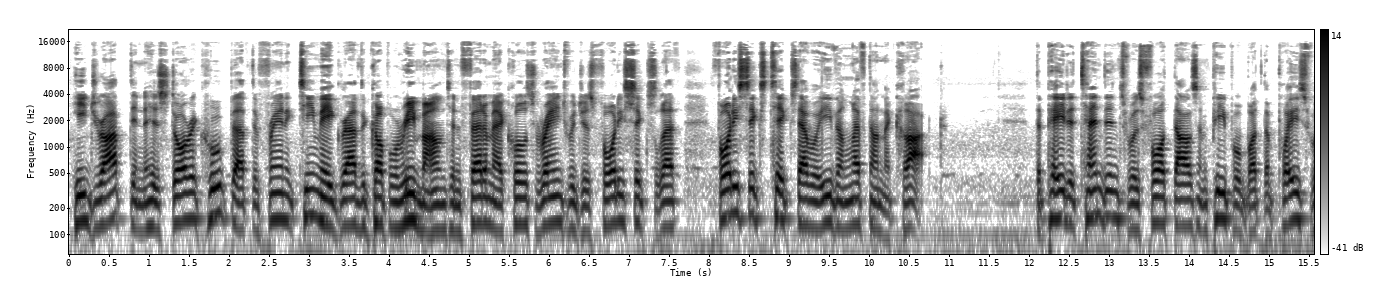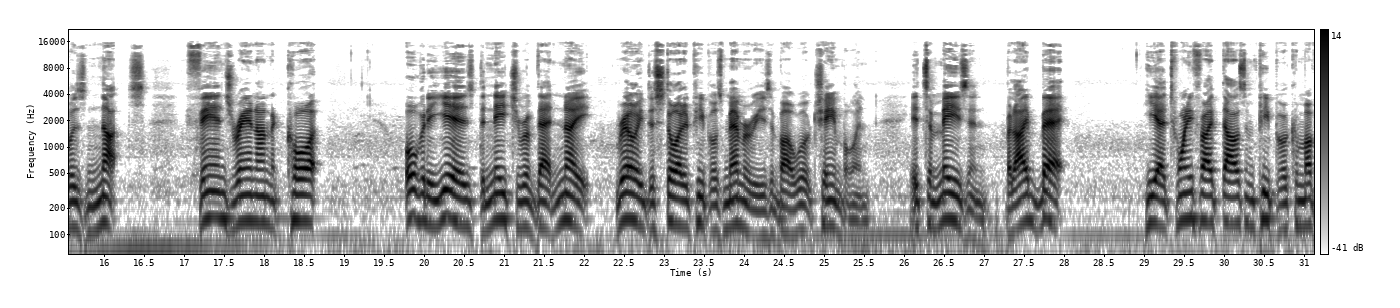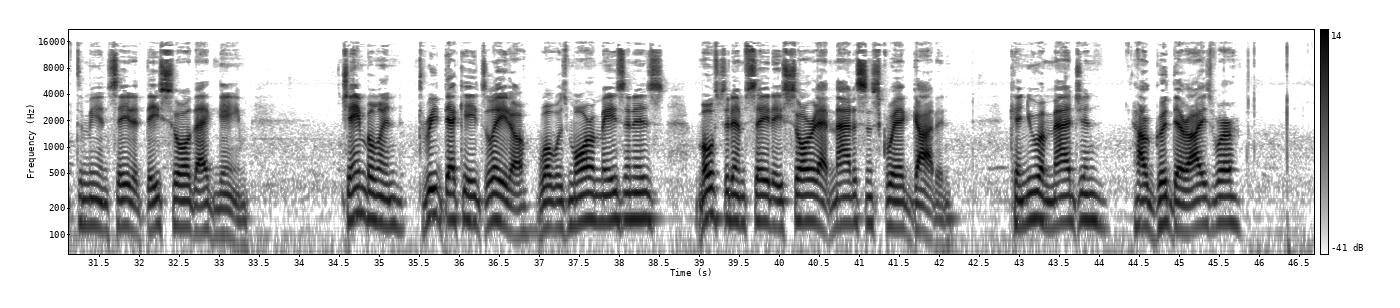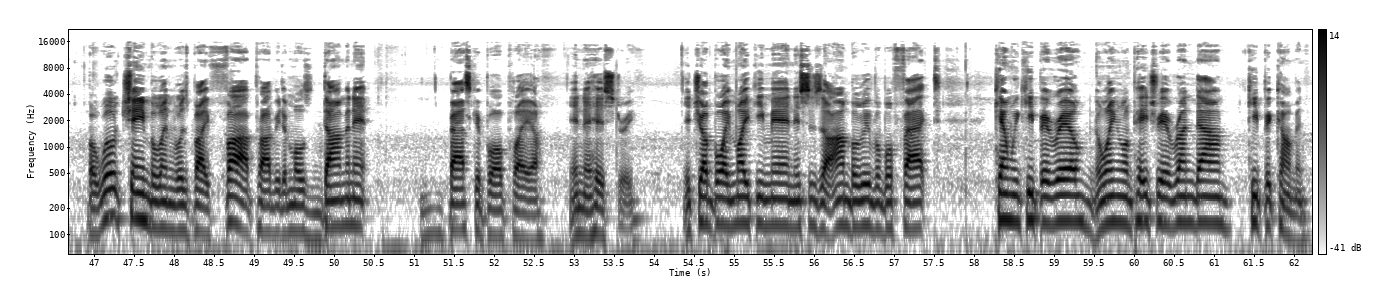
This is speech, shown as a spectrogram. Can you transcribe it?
He dropped in the historic hoop after frantic teammate grabbed a couple rebounds and fed him at close range with just 46 left, 46 ticks that were even left on the clock. The paid attendance was 4,000 people, but the place was nuts. Fans ran on the court. Over the years, the nature of that night really distorted people's memories about Wilt Chamberlain. It's amazing, but I bet he had 25,000 people come up to me and say that they saw that game. Chamberlain, three decades later, what was more amazing is most of them say they saw it at Madison Square Garden. Can you imagine how good their eyes were? But Wilt Chamberlain was by far probably the most dominant basketball player in the history. It's your boy Mikey, man. This is an unbelievable fact. Can we keep it real? New England Patriot Rundown. Keep it coming.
